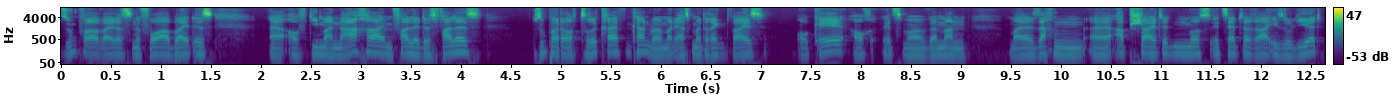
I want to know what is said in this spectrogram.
super, weil das eine Vorarbeit ist, äh, auf die man nachher im Falle des Falles super darauf zurückgreifen kann, weil man erstmal direkt weiß, okay, auch jetzt mal, wenn man mal Sachen äh, abschalten muss etc. isoliert,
